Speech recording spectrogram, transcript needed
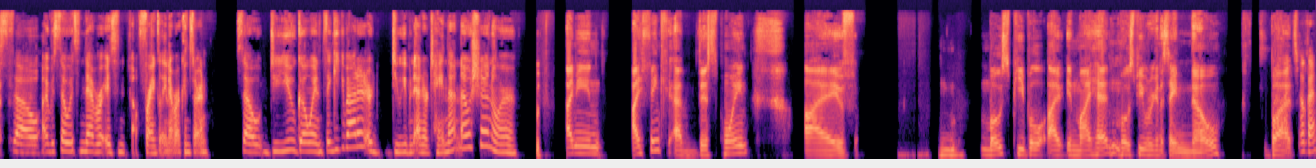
so I so it's never it's frankly never a concern. So do you go in thinking about it or do you even entertain that notion or I mean, I think at this point, I've m- most people, I in my head, most people are going to say no. But Okay.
